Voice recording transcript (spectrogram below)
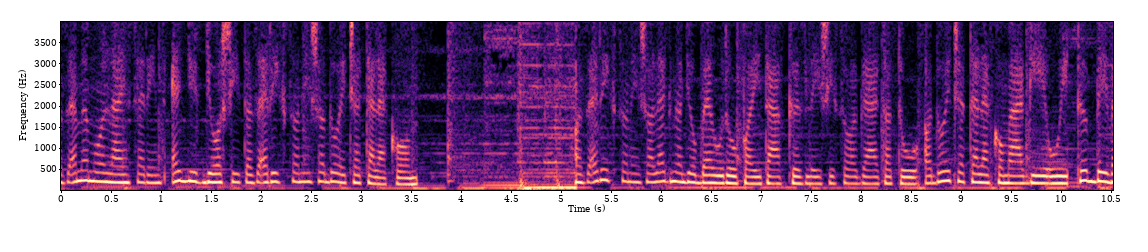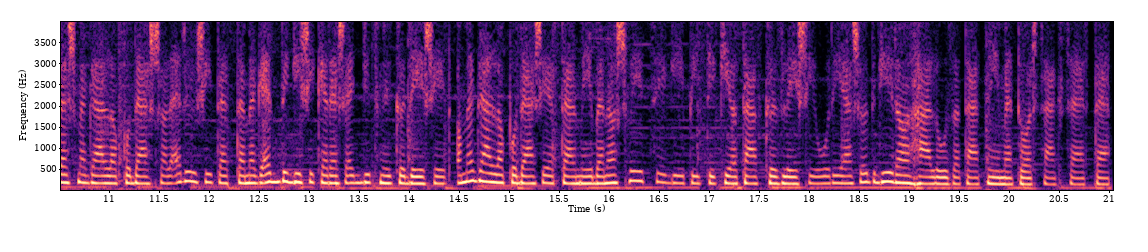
Az MM Online szerint együtt gyorsít az Ericsson és a Deutsche Telekom. Az Ericsson és a legnagyobb európai távközlési szolgáltató, a Deutsche Telekom AG új, több éves megállapodással erősítette meg eddigi sikeres együttműködését. A megállapodás értelmében a svéd cég építi ki a távközlési óriás 5G RAN hálózatát Németország szerte.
